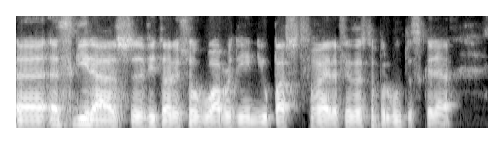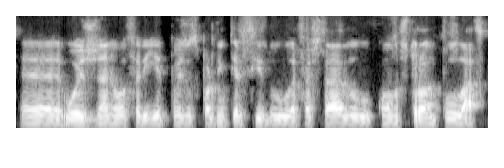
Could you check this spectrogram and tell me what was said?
Uh, a seguir às vitórias sobre o Aberdeen e o Passo de Ferreira, fez esta pergunta, se calhar uh, hoje já não a faria, depois do Sporting ter sido afastado com estrondo pelo Lask.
